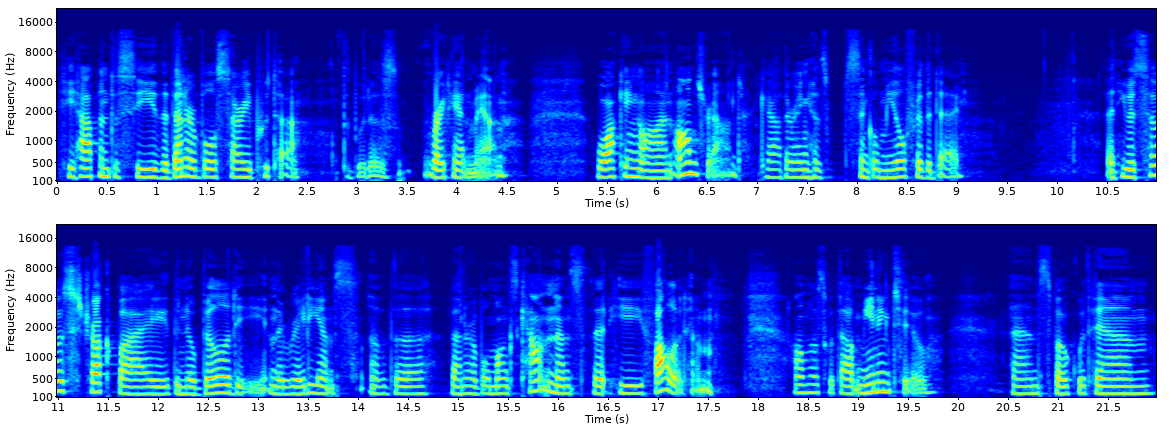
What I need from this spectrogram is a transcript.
he happened to see the Venerable Sariputta, the Buddha's right hand man, walking on alms round, gathering his single meal for the day. And he was so struck by the nobility and the radiance of the Venerable monk's countenance that he followed him, almost without meaning to, and spoke with him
